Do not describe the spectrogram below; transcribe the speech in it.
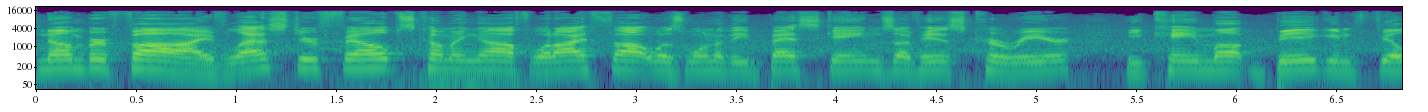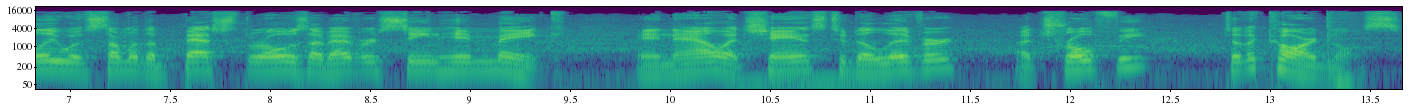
number five, Lester Phelps coming off what I thought was one of the best games of his career. He came up big in Philly with some of the best throws I've ever seen him make. And now a chance to deliver a trophy to the Cardinals.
